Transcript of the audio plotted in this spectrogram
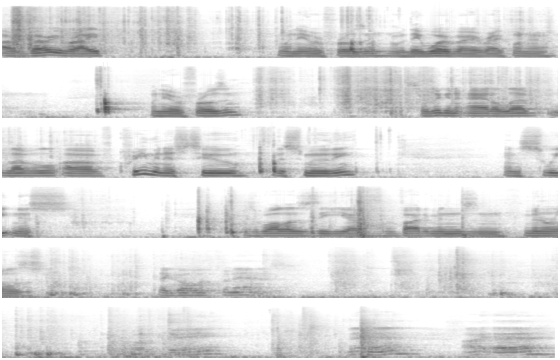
are very ripe when they were frozen, or they were very ripe when, they when they were frozen. So they're gonna add a le level of creaminess to the smoothie and sweetness, as well as the uh, vitamins and minerals they go with bananas. Okay, then I add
